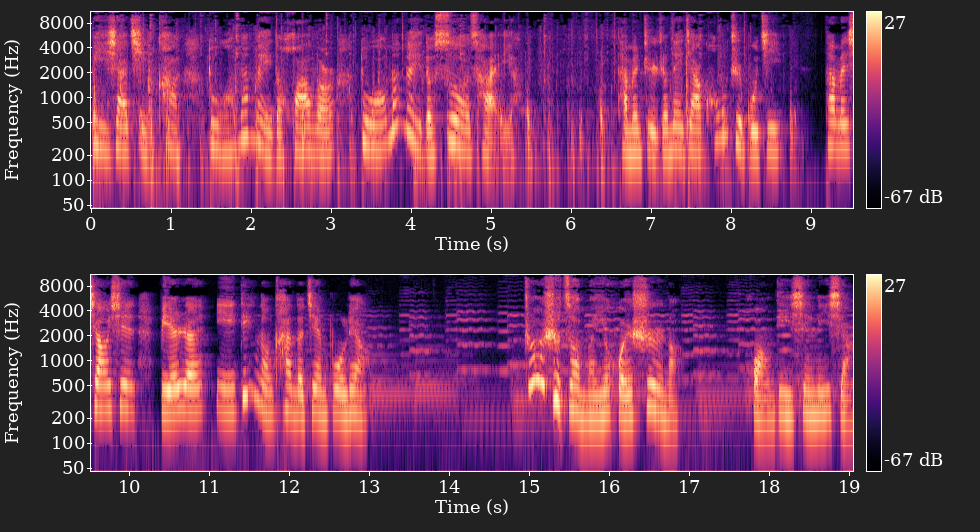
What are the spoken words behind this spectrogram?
陛下，请看，多么美的花纹，多么美的色彩呀！”他们指着那架空织布机，他们相信别人一定能看得见布料。这是怎么一回事呢？皇帝心里想：“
